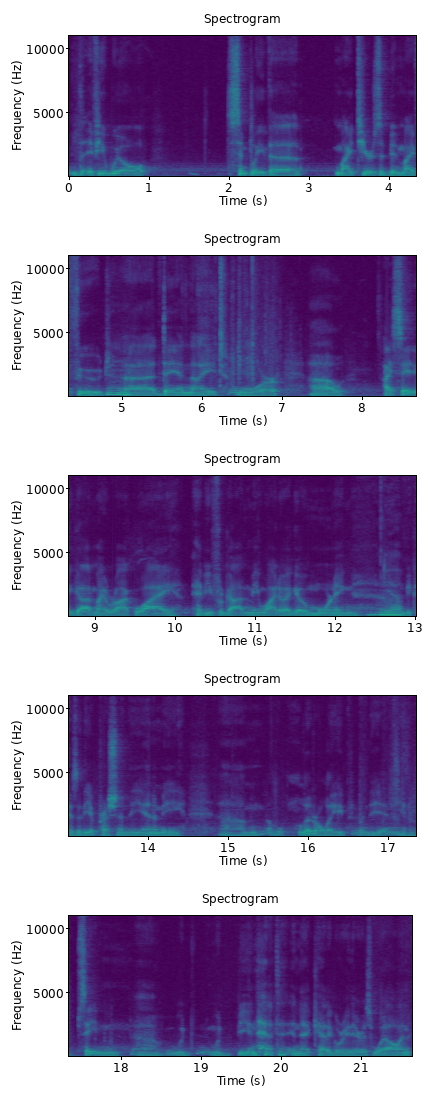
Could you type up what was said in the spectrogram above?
the, if you will simply the my tears have been my food mm. uh, day and night. Or uh, I say to God, my rock, why have you forgotten me? Why do I go mourning? Uh, yeah. Because of the oppression of the enemy. Um, literally, the, you know, Satan uh, would would be in that in that category there as well. And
